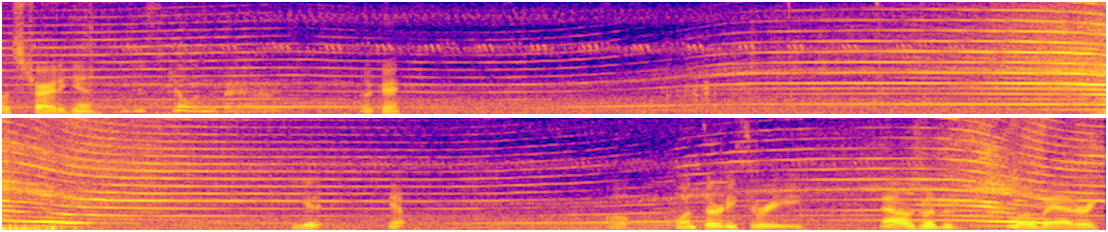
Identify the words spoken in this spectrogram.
Let's try it again. Just killing the battery. Okay. You get it? Yep. Oh, 133. That was with the low battery.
